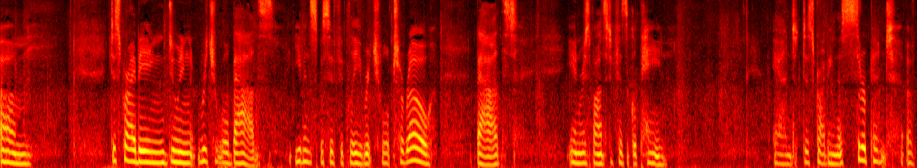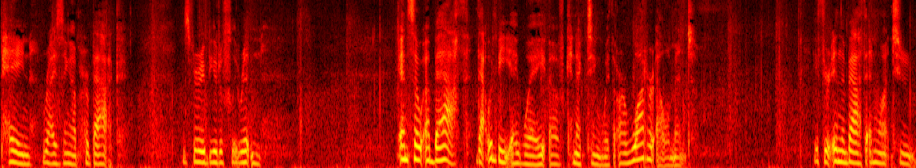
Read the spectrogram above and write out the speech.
um, describing doing ritual baths, even specifically ritual tarot baths in response to physical pain and describing the serpent of pain rising up her back. It was very beautifully written. And so, a bath, that would be a way of connecting with our water element. If you're in the bath and want to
